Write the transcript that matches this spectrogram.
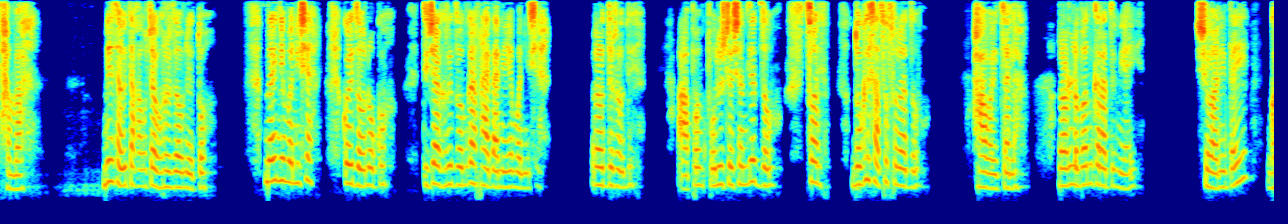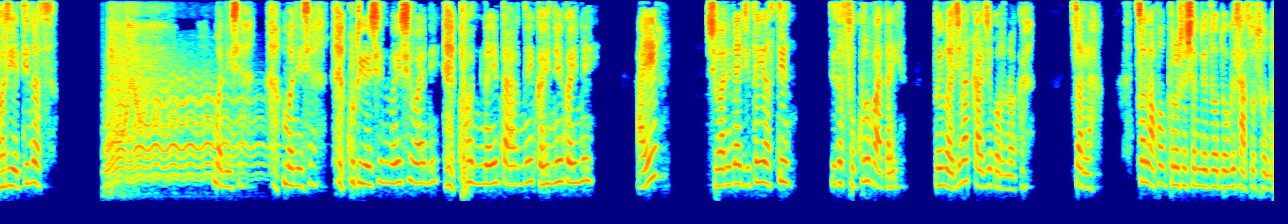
थांबा. मी सविता काकूच्या घरी जाऊन येतो. नाही नाही मनीषा. काही जाऊ नको. तिच्या घरी जाऊन काय फायदा नाही आहे मनीषा. राहू दे राहू दे. आपण पोलीस स्टेशनलाच जाऊ. चल दोघी सासू सुना जाऊ. हा बाई चला. रडणं बंद करा तुम्ही आई. शिवानी ताई घरी येतीनच मनीषा मनीषा कुठे येशील माही शिवानी? फोन नाही तार नाही काही नाही काही नाही. आई शिवानी त्या जिथेही असतील तिथं सुखरूप आता तुम्ही अजिबात काळजी करू नका. चला चल आपण पोलीस स्टेशनला जाऊ दोघे सासू सुना.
